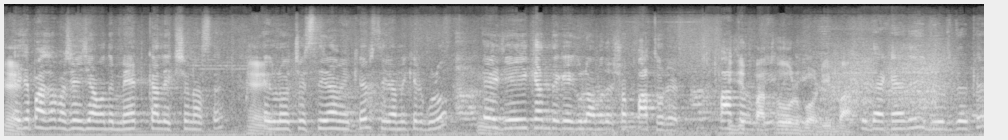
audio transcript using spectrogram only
হ্যাঁ। এই যে পাশাপাশি এই যে আমাদের ম্যাট কালেকশন আছে হ্যাঁ। এগুলো হচ্ছে সিরামিকের সিরামিকেরগুলো। এই যে এইখান থেকে এগুলো আমাদের সব পাথরের যে পাথর বডি বা দেখা ভিউজদেরকে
